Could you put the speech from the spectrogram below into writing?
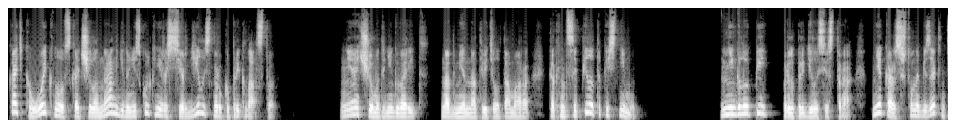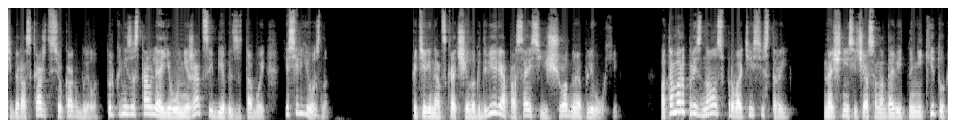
Катька ойкнула, вскочила на ноги, но нисколько не рассердилась на рукоприкладство. «Ни о чем это не говорит», — надменно ответила Тамара. «Как нацепила, так и сниму». «Не глупи», — предупредила сестра. «Мне кажется, что он обязательно тебе расскажет все, как было. Только не заставляй его унижаться и бегать за тобой. Я серьезно». Катерина отскочила к двери, опасаясь еще одной оплеухи. А Тамара призналась в правоте сестры. Начни сейчас она давить на Никиту,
